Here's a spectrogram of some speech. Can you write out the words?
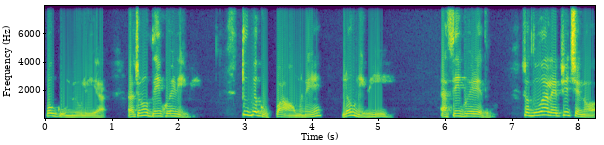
ပုံကူမျိုးလေးကဒါကျွန်တော်သင်ခွဲနေပြီသူ့ဘက်ကိုပါအောင်မနေလုံနေပြီအသင်ခွဲတဲ့သူဆိုတော့သူကလည်းဖြစ်ချင်တော့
